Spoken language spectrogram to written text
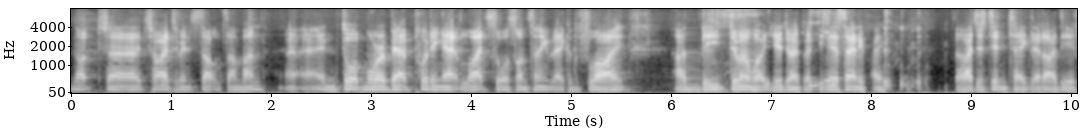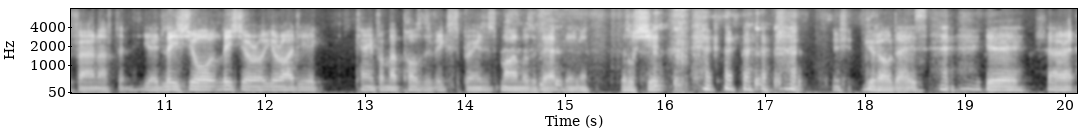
not uh, tried to insult someone uh, and thought more about putting out light source on something that could fly, I'd be doing what you're doing. But yes, anyway, so I just didn't take that idea far enough. But yeah, at least your at least your your idea came from a positive experience. Mine was about being a little shit. Good old days. Yeah. All right.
